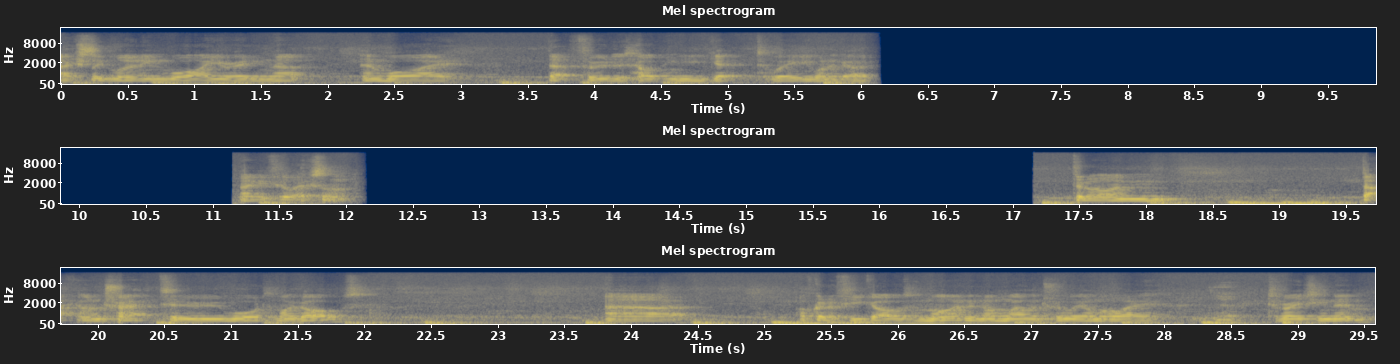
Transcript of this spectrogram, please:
actually learning why you're eating that and why that food is helping you get to where you want to go made me feel excellent that I'm back on track towards my goals. Uh, I've got a few goals in mind and I'm well and truly on my way yeah. to reaching them.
